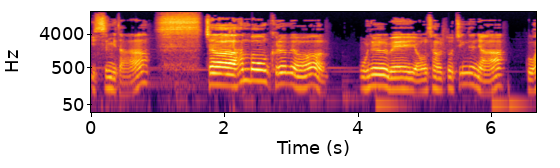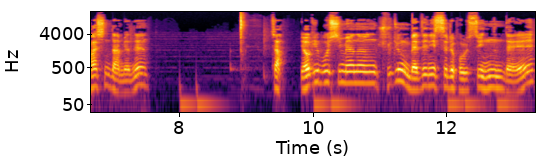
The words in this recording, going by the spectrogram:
있습니다. 자 한번 그러면 오늘 왜 영상을 또 찍느냐고 하신다면은 자, 여기 보시면은 주중 매드니스를 볼 수 있는데,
